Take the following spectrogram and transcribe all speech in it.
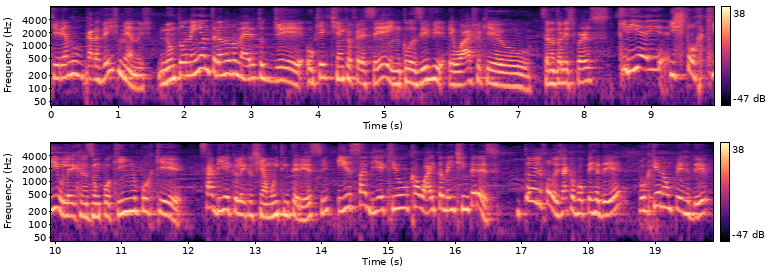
querendo cada vez menos. Não tô nem entrando no mérito de o que, que tinha que oferecer, inclusive eu acho que o San Antonio Spurs queria ir extorquir o Lakers um pouquinho porque sabia que o Lakers tinha muito interesse e sabia que o Kawhi também tinha interesse. Então ele falou, já que eu vou perder, por que não perder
